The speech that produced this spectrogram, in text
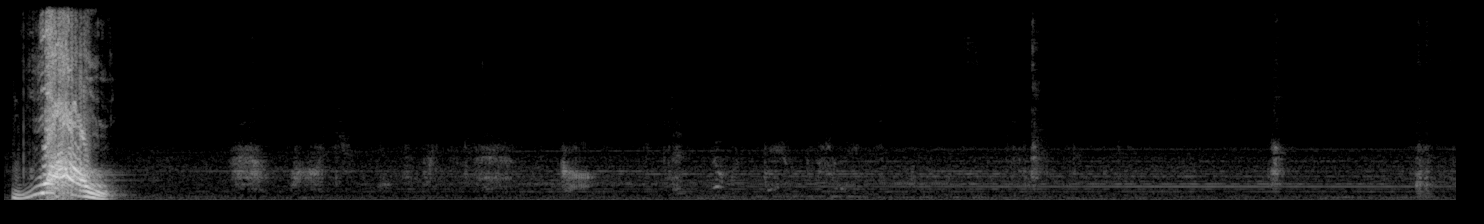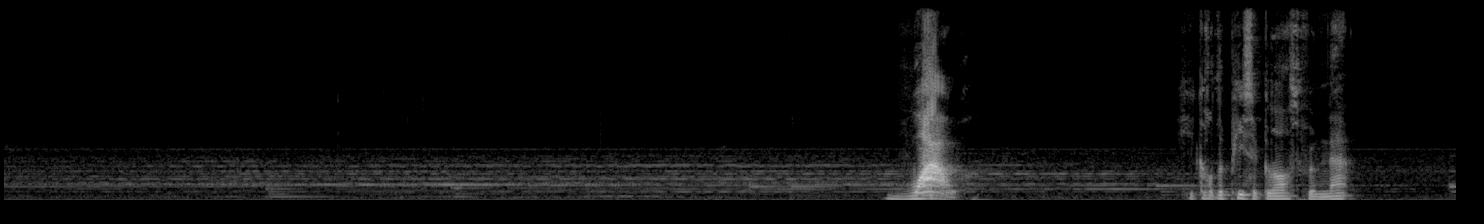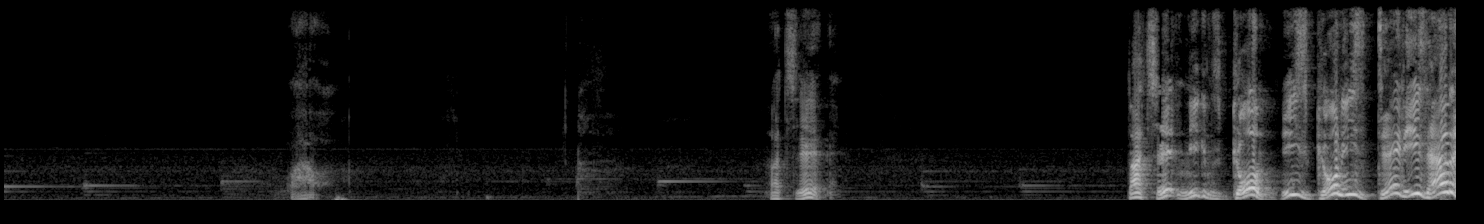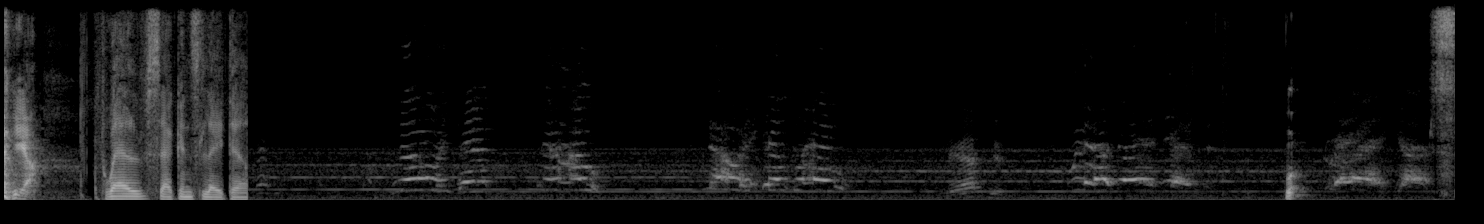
Wow! Got the piece of glass from that. Wow. That's it. That's it. Negan's gone. He's gone. He's dead. He's out of here. 12 seconds later.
